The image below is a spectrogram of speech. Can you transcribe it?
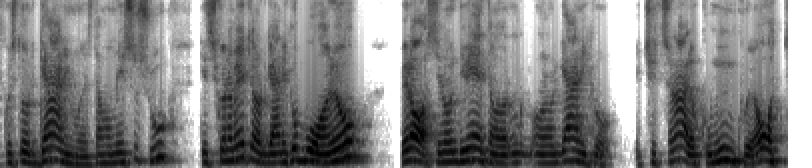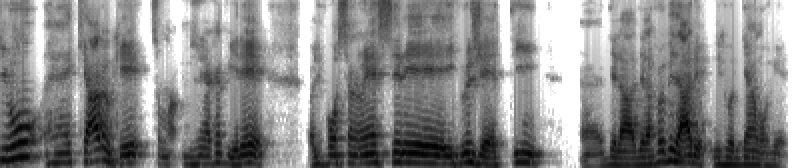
questo organico che stavo messo su, che sicuramente è un organico buono, però se non diventa un, un organico eccezionale o comunque ottimo, è chiaro che insomma bisogna capire quali possano essere i progetti eh, della, della proprietaria. Ricordiamo che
